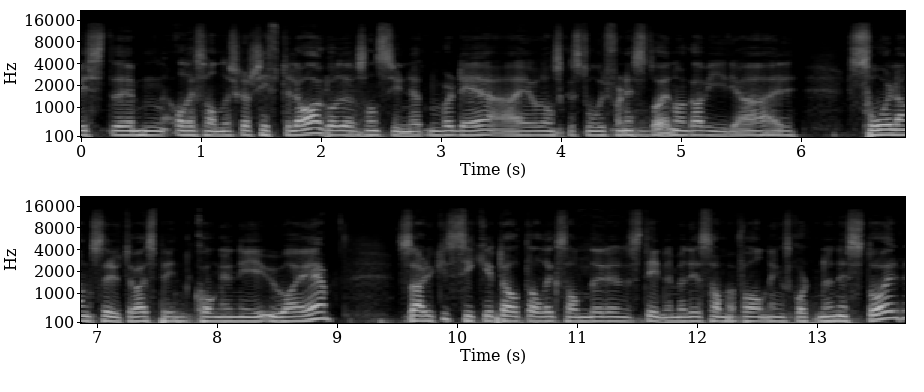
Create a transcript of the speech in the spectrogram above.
hvis um, Alexander skal skifte lag, og det, sannsynligheten for det er jo ganske stor for neste år. Når Gaviria er så langt ser ut til å være sprintkongen i UAE, så er det ikke sikkert at Alexander stiller med de samme forhandlingskortene neste år.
